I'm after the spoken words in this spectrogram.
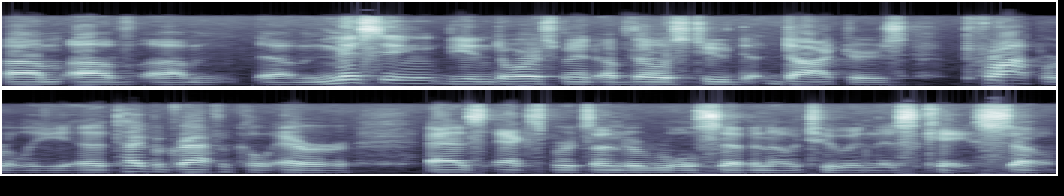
um, of um, uh, missing the endorsement of those two doctors properly, a typographical error, as experts under Rule 702 in this case. So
